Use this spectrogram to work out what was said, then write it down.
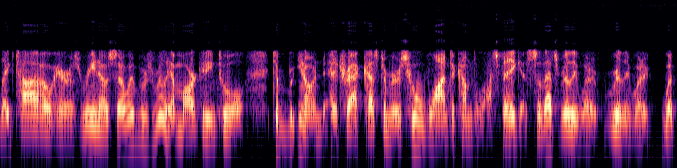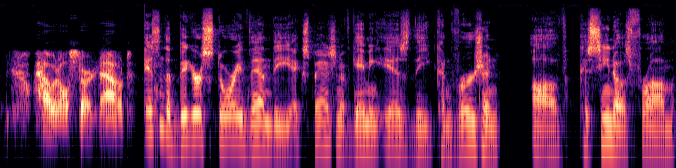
Lake Tahoe, Harrah's Reno. So it was really a marketing tool to you know attract customers who want to come to Las Vegas. So that's really what it really what it, what how it all started out. Isn't the bigger story than the expansion of gaming is the conversion of casinos from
